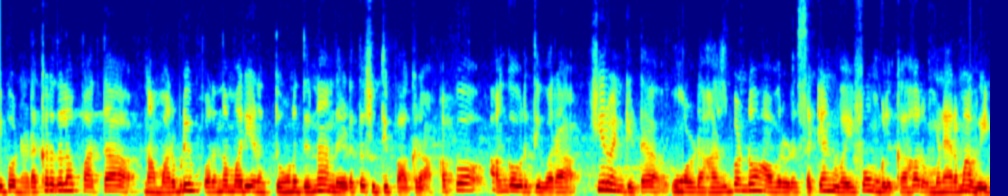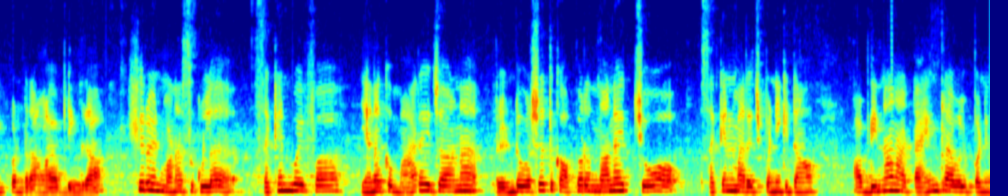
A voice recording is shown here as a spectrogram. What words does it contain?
இப்போ நடக்கிறதெல்லாம் பார்த்தா நான் மறுபடியும் பிறந்த மாதிரி எனக்கு தோணுதுன்னு அந்த இடத்த சுற்றி பார்க்குறா. அப்போது அங்கே ஒருத்தி வரா. ஹீரோயின் கிட்ட உங்களோட ஹஸ்பண்டும் அவரோட செகண்ட் ஒய்ஃபும் உங்களுக்காக ரொம்ப நேரமாக வெயிட் பண்ணுறாங்க அப்படிங்கிறா. ஹீரோயின் மனசுக்குள்ளே செகண்ட் ஒய்ஃபா எனக்கு மேரேஜ் ஆன ரெண்டு வருஷத்துக்கு அப்புறம் தானே சோ செகண்ட் மேரேஜ் பண்ணிக்கிட்டான். அப்படின்னா நான் டைம் ட்ராவல் பண்ணி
